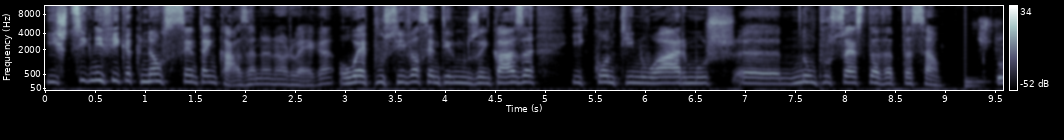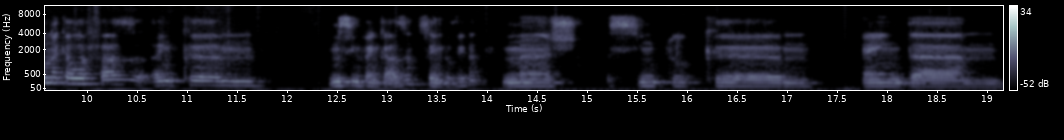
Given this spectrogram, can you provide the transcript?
Isto significa que não se sente em casa na Noruega? Ou é possível sentirmos-nos em casa e continuarmos uh, num processo de adaptação? Estou naquela fase em que hum, me sinto em casa, sem dúvida, mas sinto que hum, ainda. Hum,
